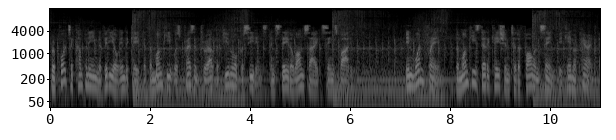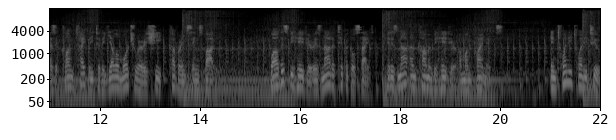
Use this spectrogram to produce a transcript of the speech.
Reports accompanying the video indicate that the monkey was present throughout the funeral proceedings and stayed alongside Singh's body. In one frame, the monkey's dedication to the fallen saint became apparent as it clung tightly to the yellow mortuary sheet covering Singh's body. While this behavior is not a typical sight, it is not uncommon behavior among primates. In 2022,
